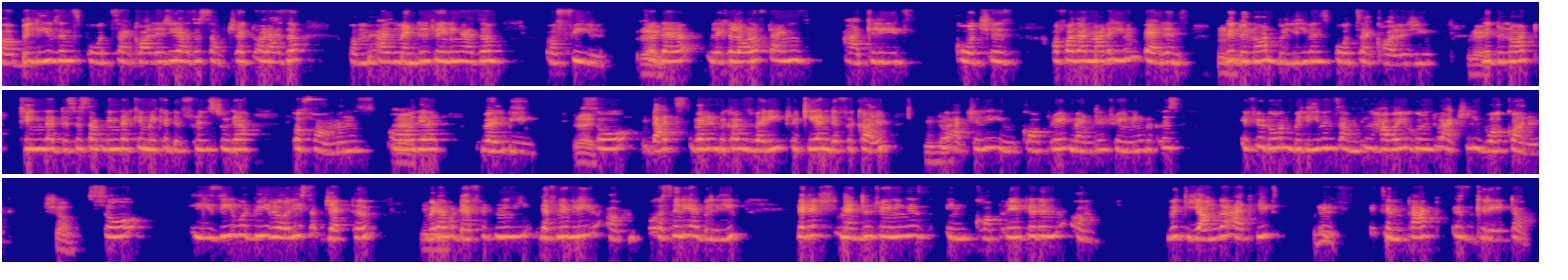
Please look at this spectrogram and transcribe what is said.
uh, believes in sports psychology as a subject or as a um, as mental training as a a field. Right. So there are like a lot of times athletes, coaches, or for that matter, even parents, mm. they hmm. do not believe in sports psychology. Right. They do not think that this is something that can make a difference to their performance or right. their well-being. Right. So that's when it becomes very tricky and difficult mm-hmm. to actually incorporate mental training because if you don't believe in something, how are you going to actually work on it? Sure. So easy would be really subjective Mm-hmm. But I would definitely, definitely, um, personally, I believe that if mental training is incorporated in um, with younger athletes, right. its impact is greater.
